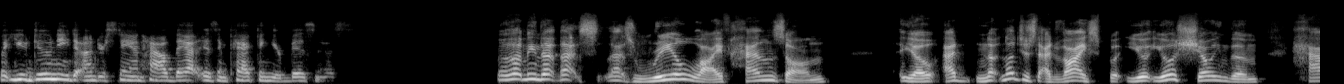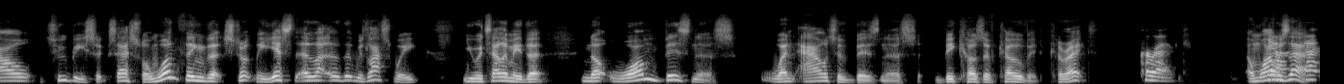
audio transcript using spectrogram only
but you do need to understand how that is impacting your business. Well, I mean that that's that's real life, hands on. You know, ad, not not just advice, but you're you're showing them how to be successful. And one thing that struck me, yes, it was last week. You were telling me that not one business went out of business because of COVID. Correct? Correct. And why yeah, was that?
